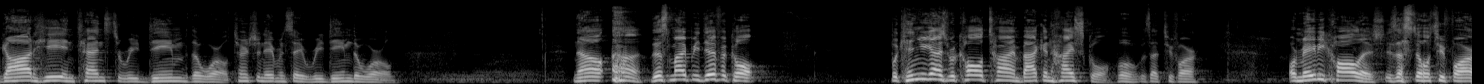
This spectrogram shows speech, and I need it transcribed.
God, He intends to redeem the world. Turn to your neighbor and say, Redeem the world. Now, this might be difficult but can you guys recall a time back in high school? Whoa, was that too far? Or maybe college. Is that still too far?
